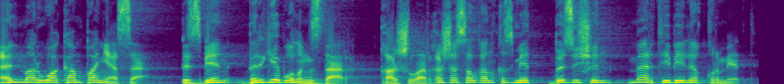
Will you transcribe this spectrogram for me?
Әл маруа компаниясы бізбен бірге болыңыздар. Қажыларға жасалған қызмет біз үшін мәртебелі құрмет.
